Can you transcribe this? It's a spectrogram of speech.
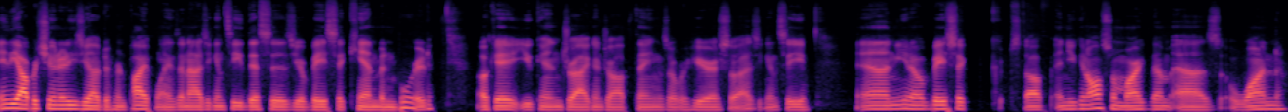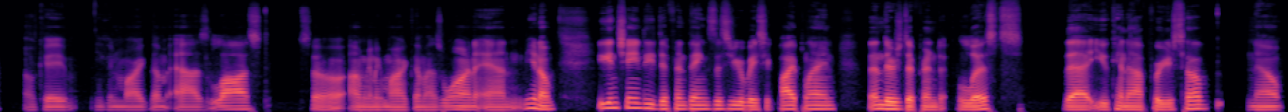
in the opportunities you have different pipelines and as you can see this is your basic kanban board Okay, you can drag and drop things over here. So as you can see, and you know, basic stuff. And you can also mark them as won. Okay, you can mark them as lost. So I'm going to mark them as won. And, you know, you can change the different things. This is your basic pipeline. Then there's different lists that you can have for yourself. Now,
